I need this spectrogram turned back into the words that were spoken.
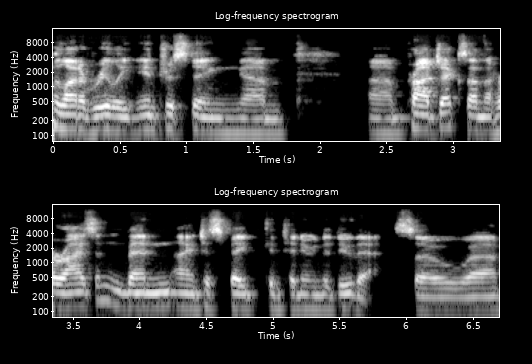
a lot of really interesting um, um projects on the horizon. And I anticipate continuing to do that. So uh,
